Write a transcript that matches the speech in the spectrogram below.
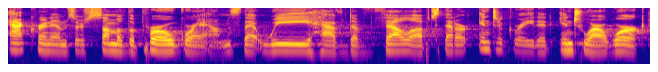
acronyms are some of the programs that we have developed that are integrated into our work,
